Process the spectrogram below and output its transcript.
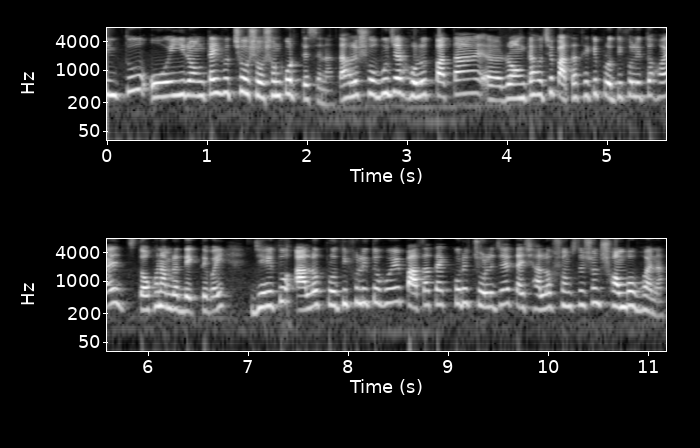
কিন্তু ওই রংটাই হচ্ছে ও শোষণ করতেছে না। তাহলে সবুজ আর হলুদ পাতা রংটা হচ্ছে পাতা থেকে প্রতিফলিত হয়, তখন আমরা দেখতে পাই। যেহেতু আলো প্রতিফলিত হয়ে পাতা ত্যাগ করে চলে যায়, তাই সালোক সংশ্লেষণ সম্ভব হয় না।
